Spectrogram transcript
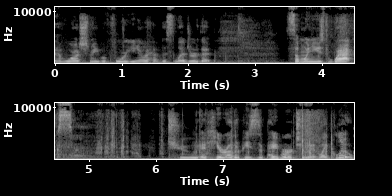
have watched me before. You know, I have this ledger that someone used wax to adhere other pieces of paper to it, like glue.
